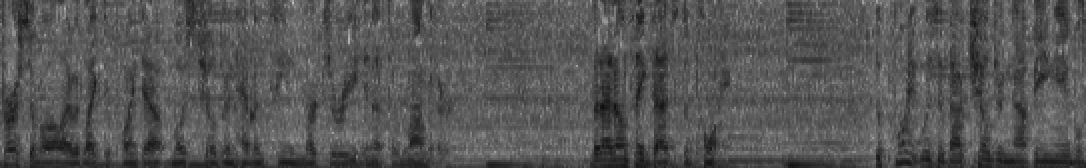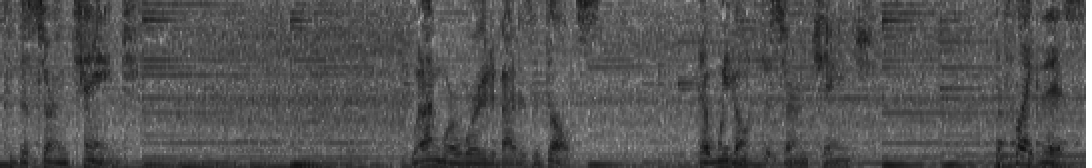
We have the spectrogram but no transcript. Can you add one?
First of all, I would like to point out most children haven't seen mercury in a thermometer. But I don't think that's the point. The point was about children not being able to discern change. What I'm more worried about is adults, that we don't discern change. It's like this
